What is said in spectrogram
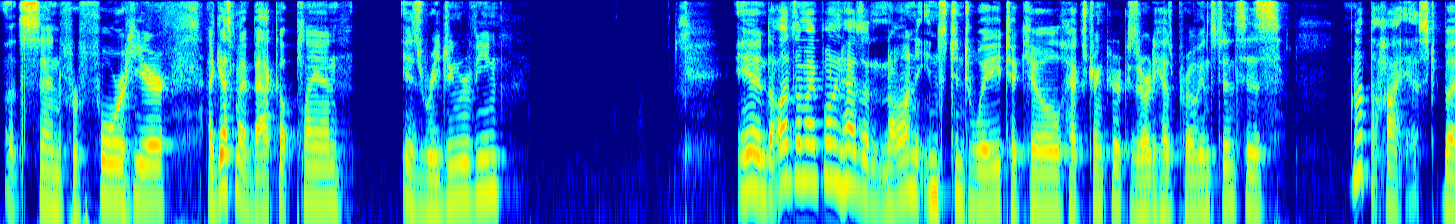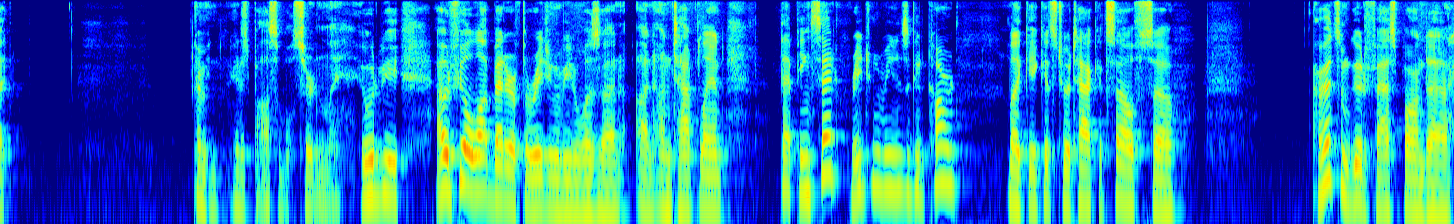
let's send for four here. I guess my backup plan is Raging Ravine. And the odds that my opponent has a non-instant way to kill Hexdrinker because it already has pro instants is not the highest, but I mean, it is possible, certainly. It would be, I would feel a lot better if the Raging Ravine was an, an untapped land. That being said, Raging Ravine is a good card. Like, it gets to attack itself, so. I've had some good fast bond uh,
